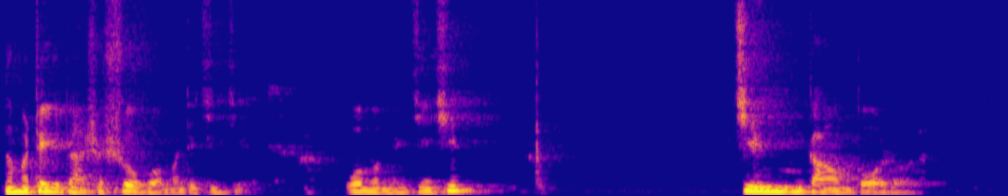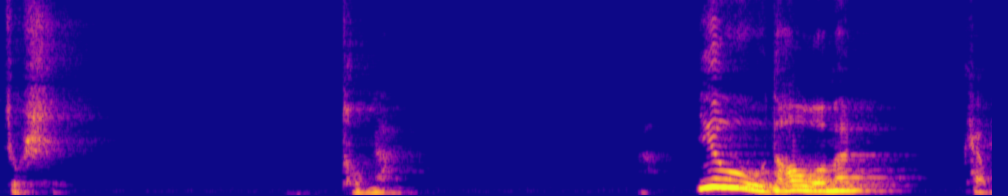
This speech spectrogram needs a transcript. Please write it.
那么这一段是说我们的境界，我们没见性，金刚般若了，就是图案。诱导我们开悟《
